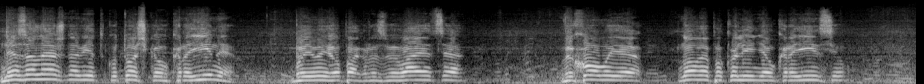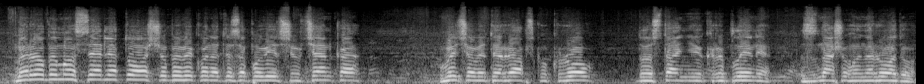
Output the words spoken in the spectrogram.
Незалежно від куточка України, бойовий гопак розвивається, виховує нове покоління українців. Ми робимо все для того, щоб виконати заповідь Шевченка, вичавити рабську кров до останньої краплини з нашого народу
